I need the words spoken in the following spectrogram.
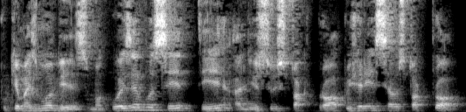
porque, mais uma vez, uma coisa é você ter ali o seu estoque próprio, gerenciar o estoque próprio.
